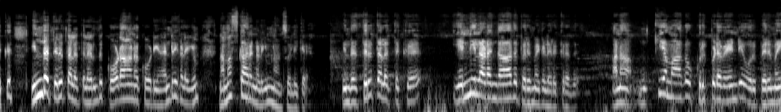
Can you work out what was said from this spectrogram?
இதுக்கு இந்த திருத்தலத்திலிருந்து கோடான கோடி நன்றிகளையும் நமஸ்காரங்களையும் நான் சொல்லிக்கிறேன். இந்த திருத்தலத்துக்கு எண்ணிலடங்காத பெருமைகள் இருக்கிறது. ஆனா முக்கியமாக குறிப்பிட வேண்டிய ஒரு பெருமை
